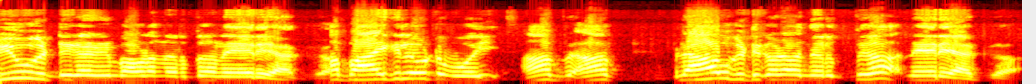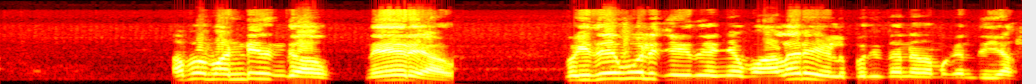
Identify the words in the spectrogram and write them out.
വ്യൂ കിട്ടി കഴിയുമ്പോൾ അവിടെ നിർത്തുക നേരെയാക്കുക. ആ ബാക്കിലോട്ട് പോയി ആ ആ പ്ലാവ് കിട്ടിക്കൊണ്ട് നിർത്തുക നേരെയാക്കുക. അപ്പൊ വണ്ടി എന്താവും? നേരെയാവും. അപ്പൊ ഇതേപോലെ ചെയ്ത് കഴിഞ്ഞാൽ വളരെ എളുപ്പത്തിൽ തന്നെ നമുക്ക് എന്ത് ചെയ്യാം?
